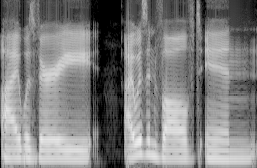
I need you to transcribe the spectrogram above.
I was very I was involved in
